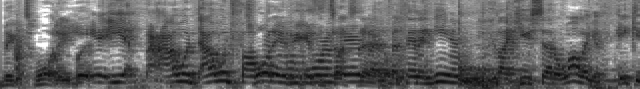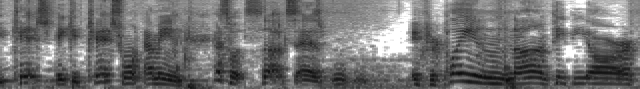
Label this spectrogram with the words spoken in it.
Big twenty, but Yeah, yeah, I would, I would fall 20 if he gets a in there, touchdown. But, but then again, like you said a while ago, he could catch, he could catch one. I mean, that's what sucks. As if you're playing non PPR,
